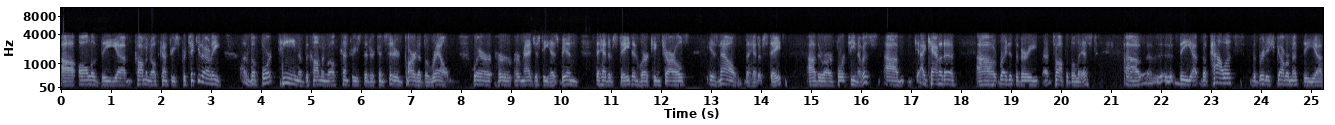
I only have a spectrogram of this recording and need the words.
all of the Commonwealth countries particularly the 14 of the Commonwealth countries that are considered part of the realm, where Her, Her Majesty has been the head of state and where King Charles is now the head of state. Uh, there are 14 of us. Um, Canada, uh, right at the very uh, top of the list. Uh, the uh, the palace, the British government, the uh,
